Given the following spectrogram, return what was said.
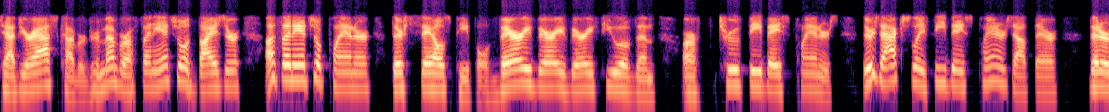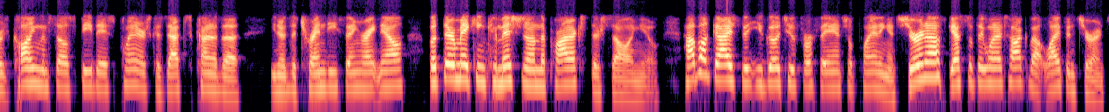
to have your ass covered. Remember, a financial advisor, a financial planner, they're salespeople. Very, very, very few of them are true fee based planners. There's actually fee based planners out there that are calling themselves fee based planners because that's kind of the you know the trendy thing right now but they're making commission on the products they're selling you. How about guys that you go to for financial planning? And sure enough guess what they want to talk about? Life insurance.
